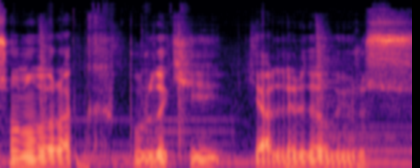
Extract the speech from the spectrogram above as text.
Son olarak buradaki yerleri de alıyoruz.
